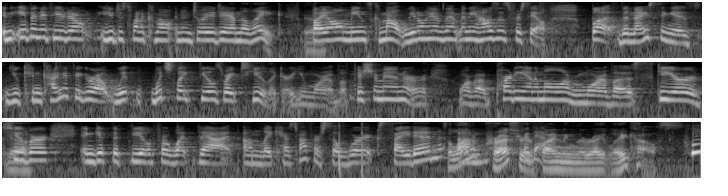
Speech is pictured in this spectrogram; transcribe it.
And even if you don't, you just want to come out and enjoy a day on the lake, Yeah. by all means come out. We don't have that many houses for sale. But the nice thing is you can kind of figure out which, which lake feels right to you. Like, are you more of a fisherman or more of a party animal or more of a skier or Yeah. tuber and get the feel for what that um, lake has to offer. So we're excited. It's a lot um, of pressure finding the right lake house. Whew,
